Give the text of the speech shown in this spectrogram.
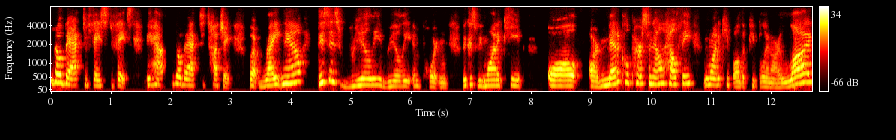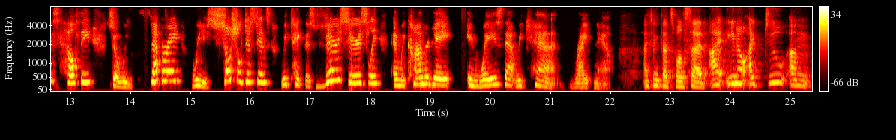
to go back to face to face. We have to go back to touching. But right now, this is really, really important because we want to keep all our medical personnel healthy. We want to keep all the people in our lives healthy. So we separate, we social distance, we take this very seriously, and we congregate in ways that we can right now. I think that's well said. I, you know, I do. Um,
